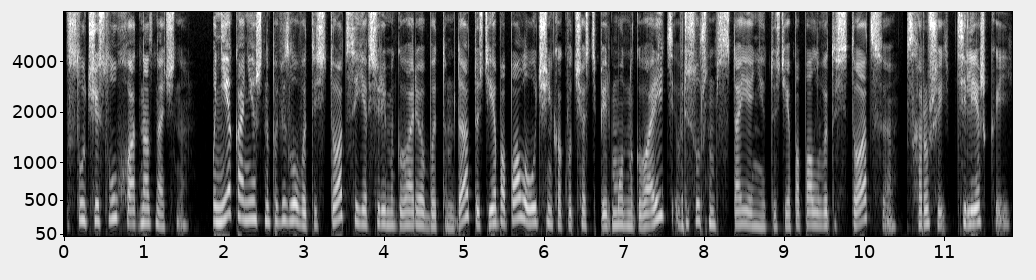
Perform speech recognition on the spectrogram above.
в случае слуха однозначно. Мне, конечно, повезло в этой ситуации, я все время говорю об этом, да, то есть я попала очень, как вот сейчас теперь модно говорить, в ресурсном состоянии, то есть я попала в эту ситуацию с хорошей тележкой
